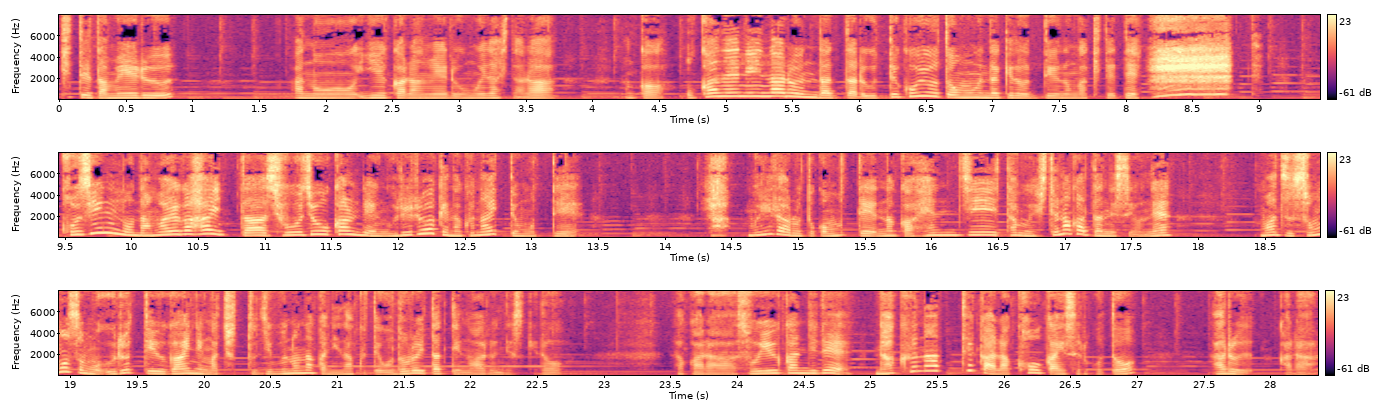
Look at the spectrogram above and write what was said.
来てたメールあの家からメール思い出したらなんかお金になるんだったら売ってこようと思うんだけどっていうのが来てて「!」て個人の名前が入った症状関連売れるわけなくないって思って、いや、無理だろうとか思って、なんか返事多分してなかったんですよね。まずそもそも売るっていう概念がちょっと自分の中になくて驚いたっていうのはあるんですけど、だからそういう感じで、亡くなってから後悔することあるから、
